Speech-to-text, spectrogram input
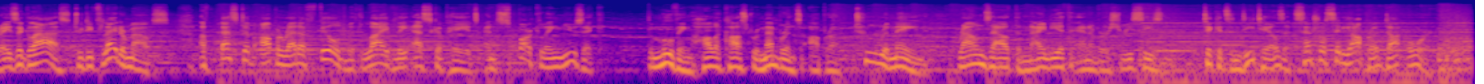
Raise a Glass to Die Fledermaus, a festive operetta filled with lively escapades and sparkling music. The moving Holocaust Remembrance opera, Two Remain, rounds out the 90th anniversary season. Tickets and details at centralcityopera.org.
